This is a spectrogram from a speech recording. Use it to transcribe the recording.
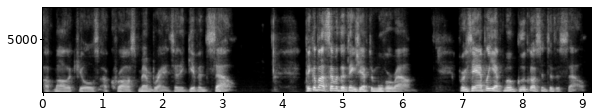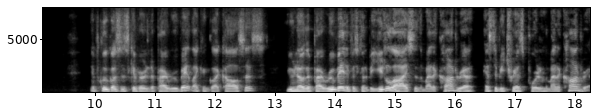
of molecules across membranes in a given cell, think about some of the things you have to move around. For example, you have to move glucose into the cell. If glucose is converted to pyruvate, like in glycolysis, you know that pyruvate, if it's going to be utilized in the mitochondria, has to be transported in the mitochondria.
